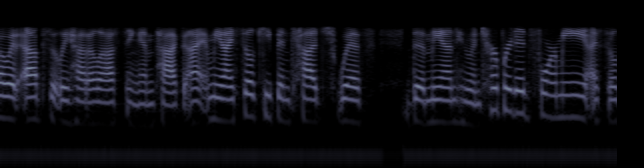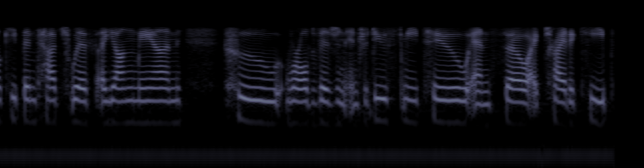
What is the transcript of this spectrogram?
Oh, it absolutely had a lasting impact. I, I mean, I still keep in touch with the man who interpreted for me. I still keep in touch with a young man who World Vision introduced me to, and so I try to keep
